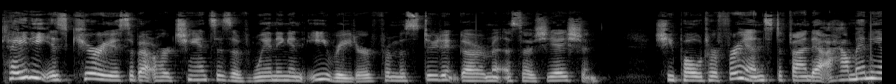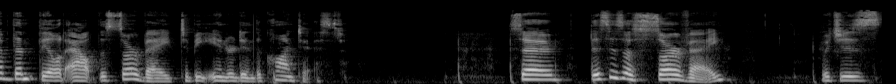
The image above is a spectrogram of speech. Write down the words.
Katie is curious about her chances of winning an e reader from the Student Government Association. She polled her friends to find out how many of them filled out the survey to be entered in the contest. So, this is a survey, which is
